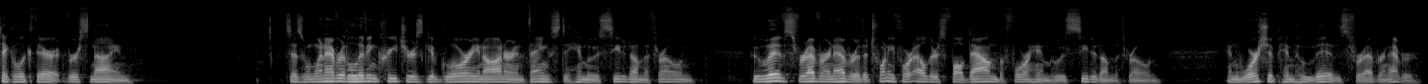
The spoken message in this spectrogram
Take a look there at verse 9. It says, Whenever the living creatures give glory and honor and thanks to him who is seated on the throne, who lives forever and ever, the 24 elders fall down before him who is seated on the throne and worship him who lives forever and ever.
